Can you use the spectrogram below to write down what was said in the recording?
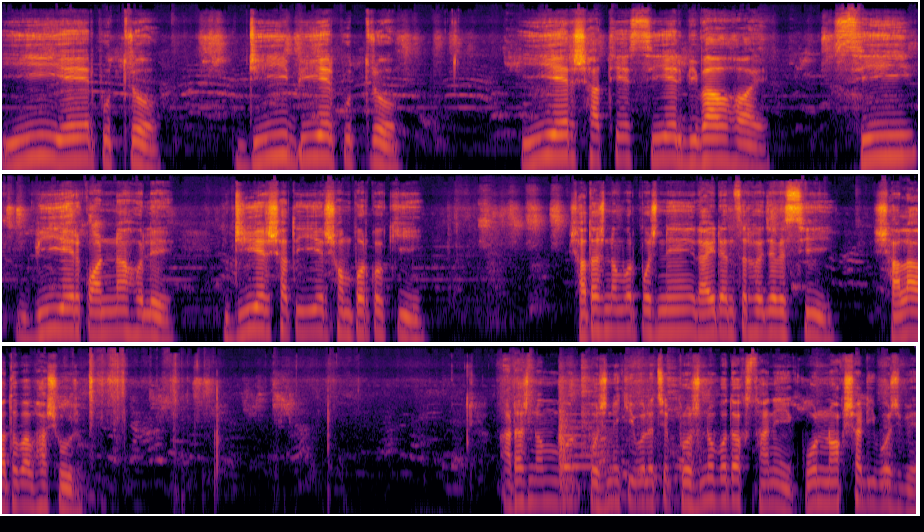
ই এর পুত্র ডি বি এর পুত্র ই এর সাথে সি এর বিবাহ হয়। সি বি এর কন্যা হলে ডি এর সাথে ই এর সম্পর্ক কি? সাতাশ নম্বর প্রশ্নে রাইট অ্যান্সার হয়ে যাবে সি শালা অথবা ভাসুর। আঠাশ নম্বর প্রশ্নে কি বলেছে, প্রশ্নবোধক স্থানে কোন নকশাটি বসবে?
